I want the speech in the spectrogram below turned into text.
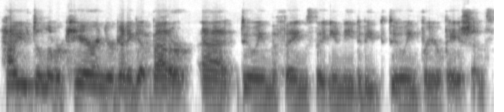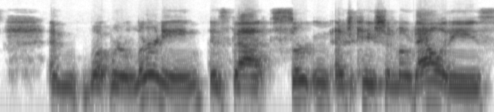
how you deliver care and you're going to get better at doing the things that you need to be doing for your patients. And what we're learning is that certain education modalities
